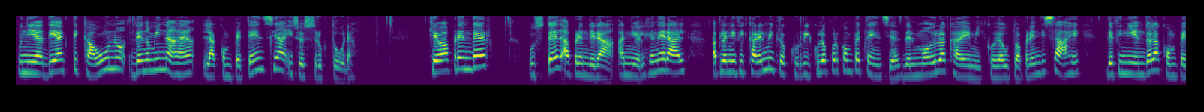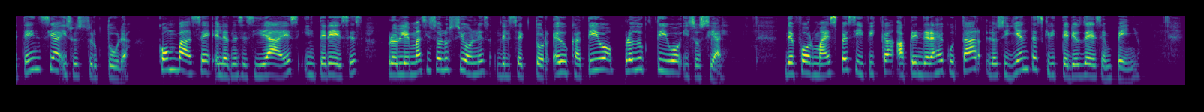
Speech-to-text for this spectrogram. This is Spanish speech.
Unidad didáctica 1 denominada La competencia y su estructura. ¿Qué va a aprender? Usted aprenderá a nivel general a planificar el microcurrículo por competencias del módulo académico de autoaprendizaje definiendo la competencia y su estructura, con base en las necesidades, intereses, problemas y soluciones del sector educativo, productivo y social. De forma específica, aprender a ejecutar los siguientes criterios de desempeño.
